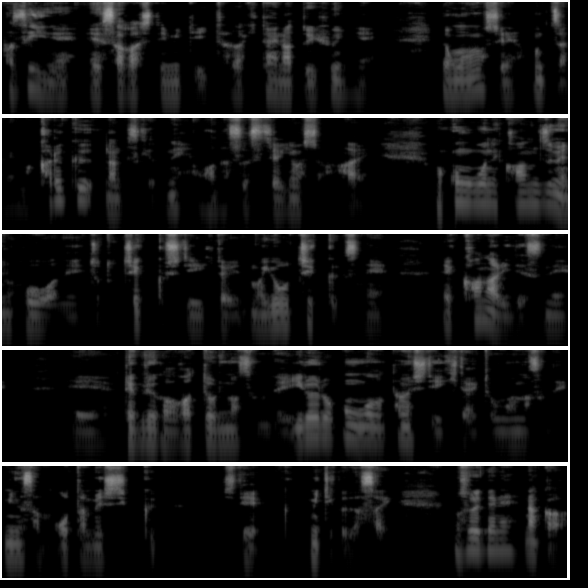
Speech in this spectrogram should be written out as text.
まあ、ぜひね、探してみていただきたいなというふうにね、思いましてね、本日はね、まあ、軽くなんですけどね、お話しさせていただきました。はい。まあ、今後ね、缶詰の方はね、ちょっとチェックしていきたい、まあ、要チェックですね。えかなりですね、えー、レベルが上がっておりますので、いろいろ今後試していきたいと思いますので、皆さんもお試しくしてみてください。それでね、なんか、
